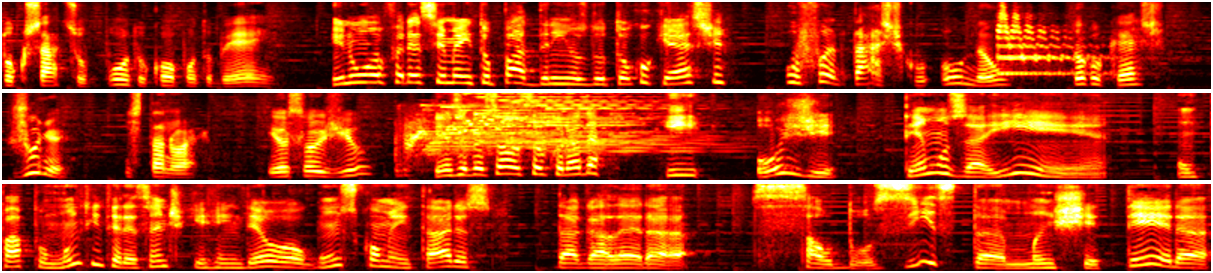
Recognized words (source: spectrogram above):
tokusatsu.com.br E num oferecimento padrinhos do TocoCast, O fantástico ou não TokuCast Júnior está no ar. Eu sou o Gil. E aí, pessoal, eu sou o Kuroda e hoje temos aí um papo muito interessante que rendeu alguns comentários da galera saudosista, mancheteira,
